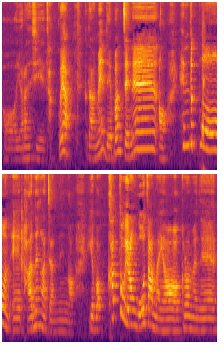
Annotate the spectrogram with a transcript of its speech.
어, 11시에 잤고요. 그 다음에 네 번째는 어, 핸드폰에 반응하지 않는 거. 이게 막 카톡 이런 거 오잖아요. 그러면은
